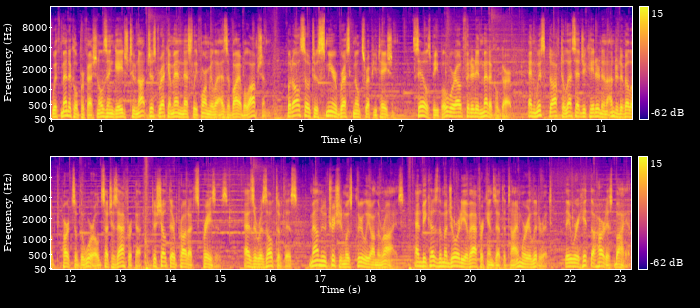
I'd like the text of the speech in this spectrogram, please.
with medical professionals engaged to not just recommend Nestle formula as a viable option, but also to smear breast milk's reputation. Salespeople were outfitted in medical garb, and whisked off to less educated and underdeveloped parts of the world, such as Africa, to shout their products' praises. As a result of this, malnutrition was clearly on the rise, and because the majority of Africans at the time were illiterate, they were hit the hardest by it.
